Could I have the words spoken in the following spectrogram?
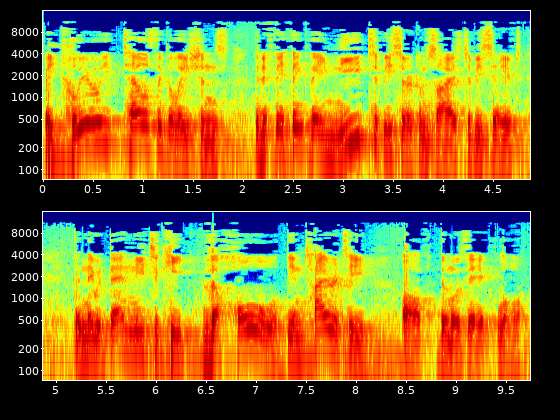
but he clearly tells the Galatians that if they think they need to be circumcised to be saved, then they would then need to keep the whole, the entirety of the Mosaic law.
